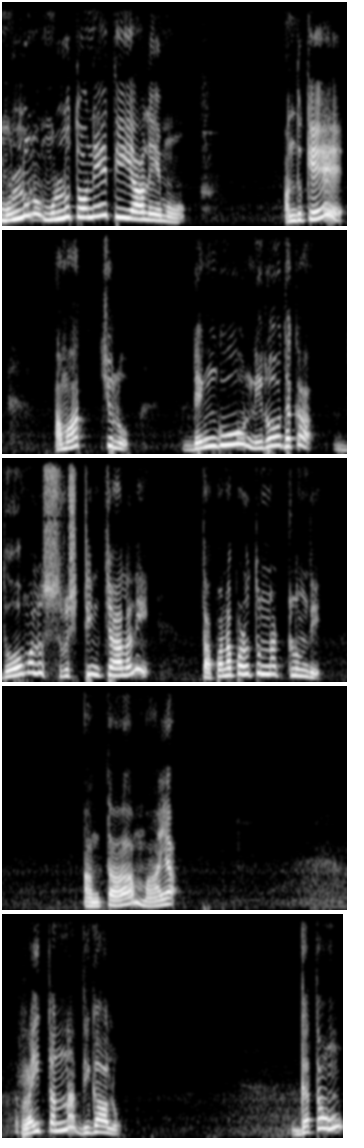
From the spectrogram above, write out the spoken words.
ముళ్ళును ముళ్ళుతోనే తీయాలేమో. అందుకే అమాత్యులు డెంగూ నిరోధక దోమలు సృష్టించాలని తపన పడుతున్నట్లుంది. అంతా మాయ. రైతన్న దిగాలు. గతం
